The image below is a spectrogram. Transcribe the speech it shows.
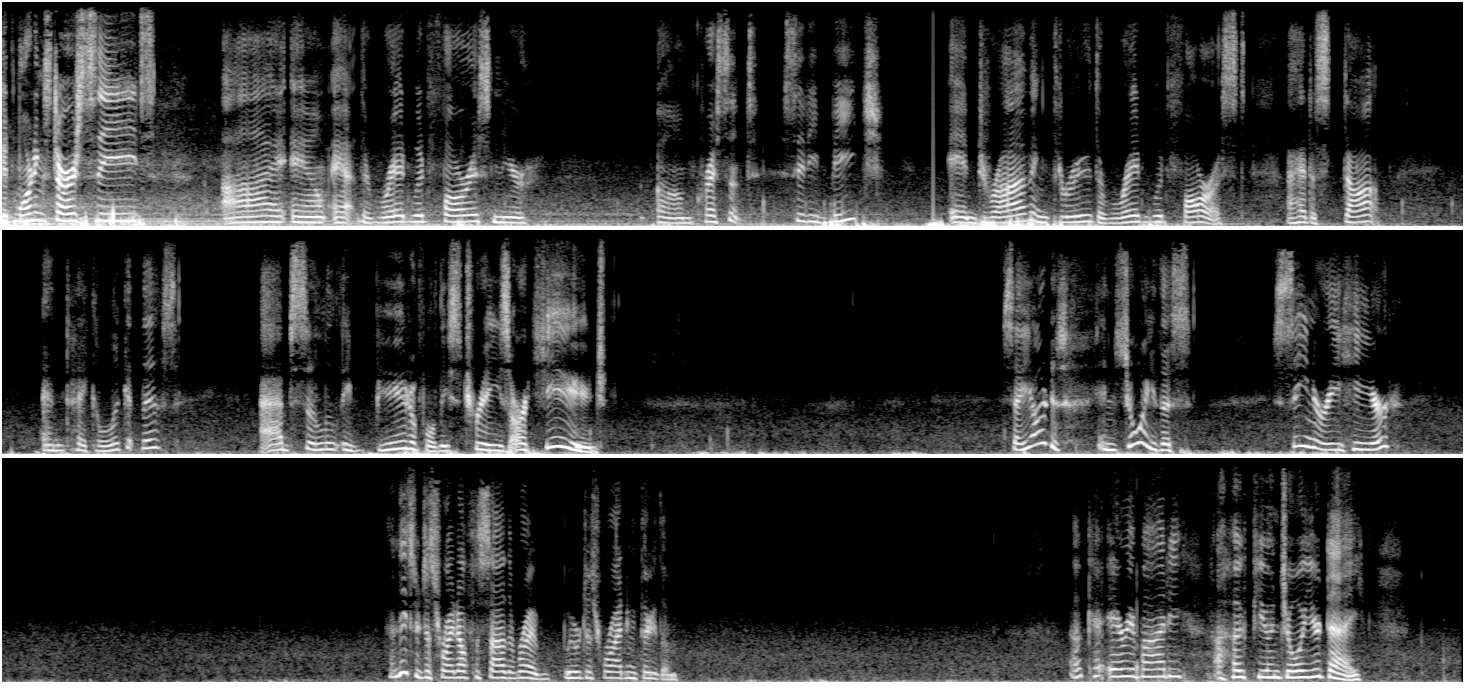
Good morning, Starseeds. I am at the Redwood Forest near um, Crescent City Beach and driving through the Redwood Forest. I had to stop and take a look at this. Absolutely beautiful. These trees are huge. So y'all just enjoy this scenery here. And these are just right off the side of the road. We were just riding through them. Okay, everybody, I hope you enjoy your day.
